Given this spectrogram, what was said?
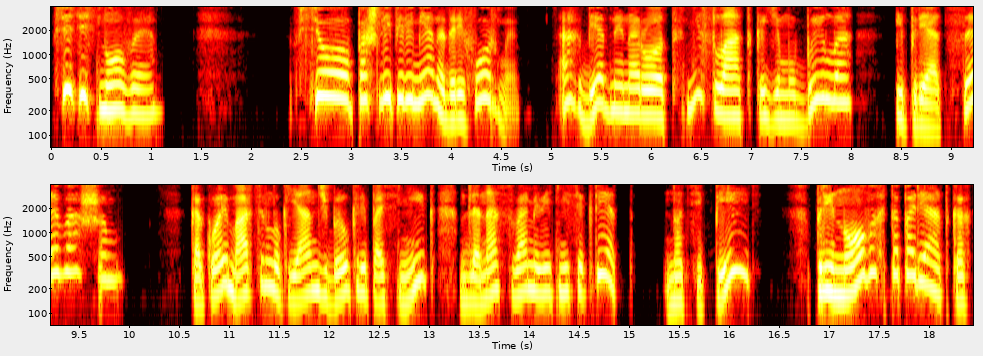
Все здесь новое. Все пошли перемены до реформы. Ах, бедный народ, не сладко ему было и при отце вашем. Какой Мартин Лукьянович был крепостник, для нас с вами ведь не секрет. Но теперь, при новых-то порядках,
